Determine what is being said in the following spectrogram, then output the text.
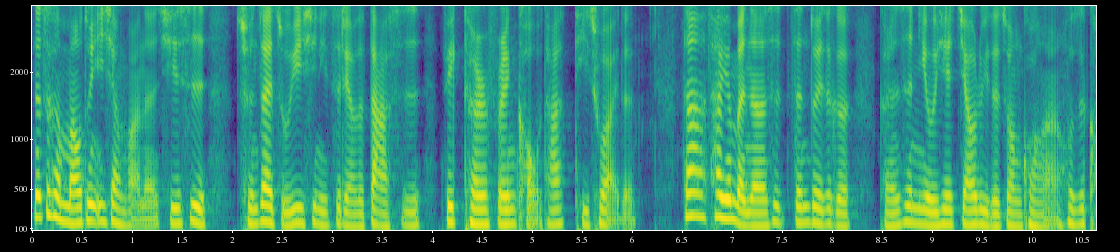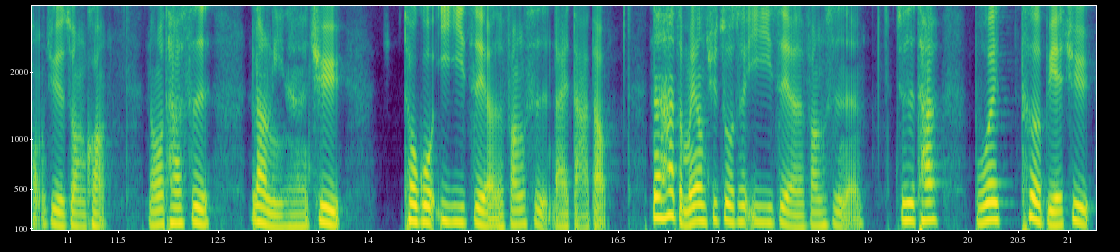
那这个矛盾意向法呢，其实是存在主义心理治疗的大师 Victor Frankl 他提出来的。他他原本呢是针对这个，可能是你有一些焦虑的状况啊，或是恐惧的状况，然后他是让你呢去透过意义治疗的方式来达到。那他怎么样去做这意义治疗的方式呢？就是他不会特别去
